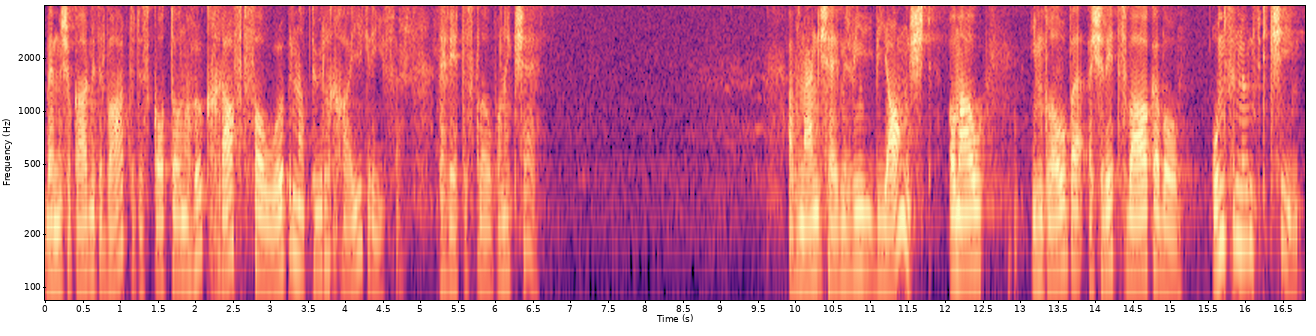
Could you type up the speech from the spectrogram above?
Wenn man schon gar nicht erwartet, dass Gott auch noch heute kraftvoll und übernatürlich eingreifen kann, dann wird das, glaube auch nicht geschehen. Aber manchmal haben wir wie, wie Angst, um mal im Glauben einen Schritt zu wagen, der unvernünftig scheint.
